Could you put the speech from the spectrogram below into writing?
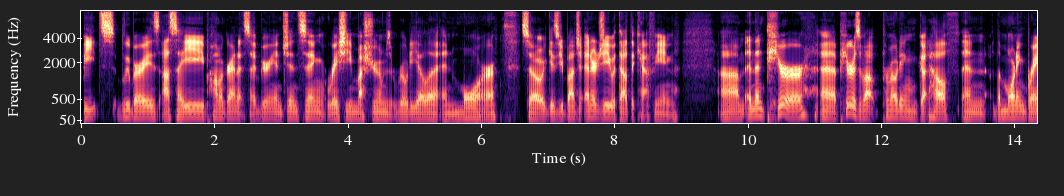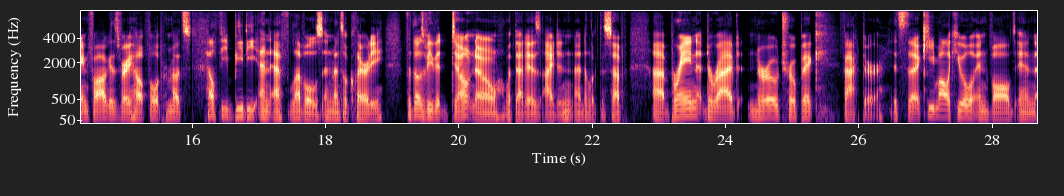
beets, blueberries, acai, pomegranate, Siberian ginseng, reishi mushrooms, rhodiola, and more. So it gives you a bunch of energy without the caffeine. Um, and then Pure, uh, Pure is about promoting gut health, and the morning brain fog is very helpful. It promotes healthy BDNF levels and mental clarity. For those of you that don't know what that is, I didn't. I had to look this up. Uh, brain derived neurotrophic factor. It's the key molecule involved in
